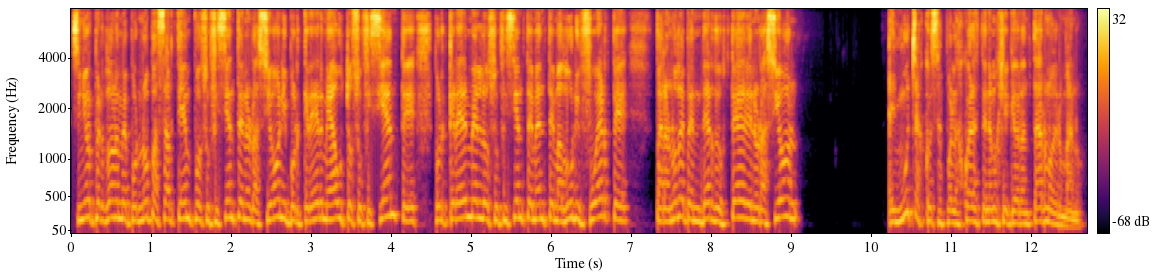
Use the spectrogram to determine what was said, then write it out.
Señor, perdóname por no pasar tiempo suficiente en oración y por creerme autosuficiente, por creerme lo suficientemente maduro y fuerte para no depender de usted en oración. Hay muchas cosas por las cuales tenemos que quebrantarnos, hermano.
